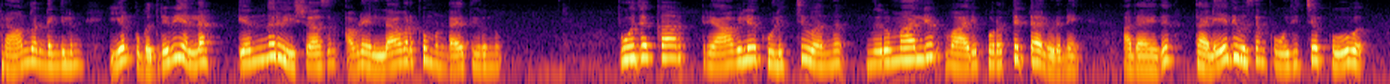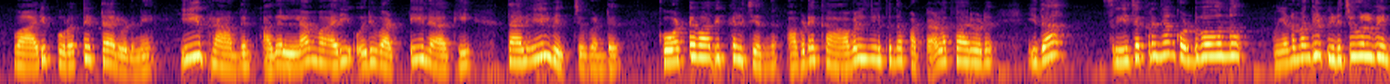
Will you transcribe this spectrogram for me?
ഭ്രാന്തുണ്ടെങ്കിലും ഇയാൾ ഉപദ്രവിയല്ല എന്നൊരു വിശ്വാസം അവിടെ എല്ലാവർക്കും ഉണ്ടായിത്തീർന്നു പൂജക്കാർ രാവിലെ കുളിച്ചു വന്ന് നിർമാല്യം വാരി പുറത്തിട്ടാലുടനെ അതായത് തലേ ദിവസം പൂജിച്ച പൂവ് വാരി പുറത്തിട്ടാലുടനെ ഈ ഭ്രാന്തൻ അതെല്ലാം വാരി ഒരു വട്ടിയിലാക്കി തലയിൽ വെച്ചുകൊണ്ട് കോട്ടവാതിക്കൽ ചെന്ന് അവിടെ കാവൽ നിൽക്കുന്ന പട്ടാളക്കാരോട് ഇതാ ശ്രീചക്രം ഞാൻ കൊണ്ടുപോകുന്നു. വേണമെങ്കിൽ പിടിച്ചുകൊള്ളുവീൻ.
